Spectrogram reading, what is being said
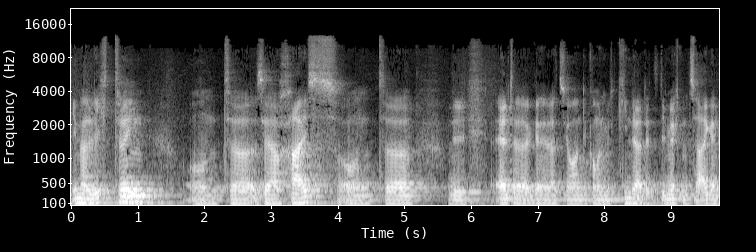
immer Licht drin und äh, sehr heiß und äh, die ältere Generation, die kommen mit Kindern, die, die, möchten zeigen,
